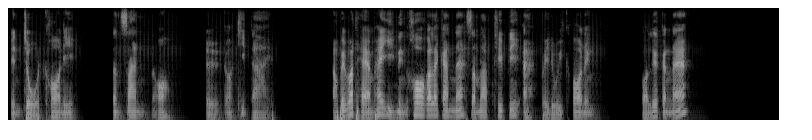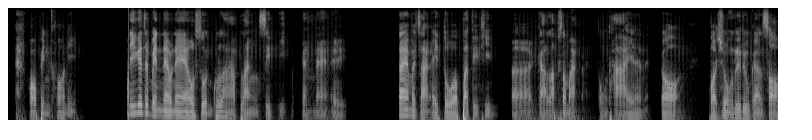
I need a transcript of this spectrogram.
เป็นโจทย์ข้อนี้สั้นๆเนาะเออก็คิดได้ เอาเป็นว่าแถมให้อีกหนึ่งข้อก็แล้วกันนะสำหรับคลิปนี้อะไปดูอีกข้อหนึ่ง ขอเลือกกันนะ ขอเป็นข้อนี้ ข้อนี้ก็จะเป็นแนวแนวสวนกุหลาบลังสิตอีกเหมือนกันนะ เออ ได้มาจากไอตัวปฏิทินเอ่อการรับสมัครตรงท้ายนั่นนะก็พอช่วงฤดูการสอบ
